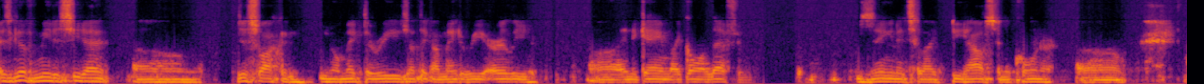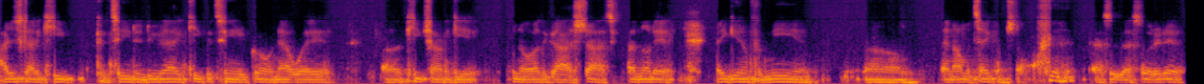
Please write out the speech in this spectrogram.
it's good for me to see that. Um, just so I can, you know, make the reads. I think I made a read earlier uh, in the game, like going left and zinging it to like D House in the corner. Um, I just got to keep continue to do that, keep continue growing that way, and uh, keep trying to get you know other guys shots. I know that they get them for me, and um, and I'm gonna take them. So that's that's what it is.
